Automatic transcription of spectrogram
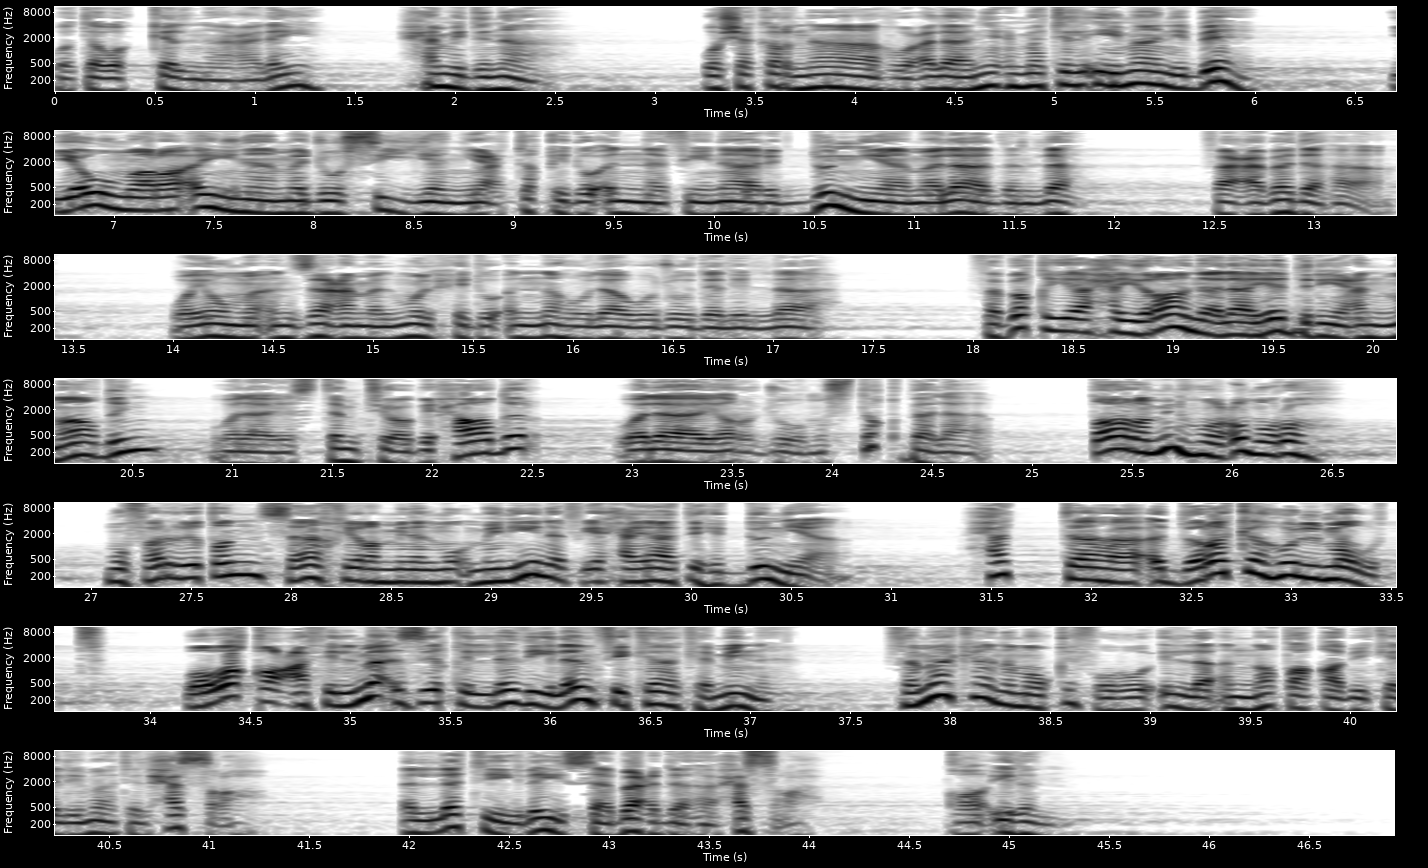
وتوكلنا عليه حمدناه وشكرناه على نعمة الإيمان به. يوم رأينا مجوسيا يعتقد أن في نار الدنيا ملاذا له فعبدها. ويوم أن زعم الملحد أنه لا وجود لله فبقي حيران لا يدري عن ماض ولا يستمتع بحاضر. ولا يرجو مستقبلا. طار منه عمره مفرطا ساخرا من المؤمنين في حياته الدنيا حتى أدركه الموت ووقع في المأزق الذي لا انفكاك منه. فما كان موقفه إلا أن نطق بكلمات الحسرة التي ليس بعدها حسرة. قائلا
